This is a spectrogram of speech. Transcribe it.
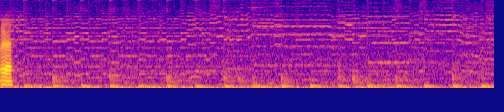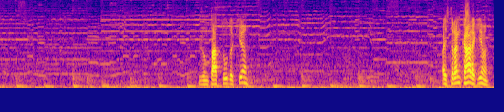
É. Juntar tudo aqui, ó. Vai trancar aqui, mano.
